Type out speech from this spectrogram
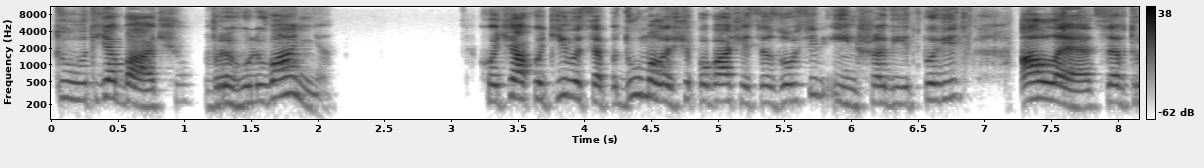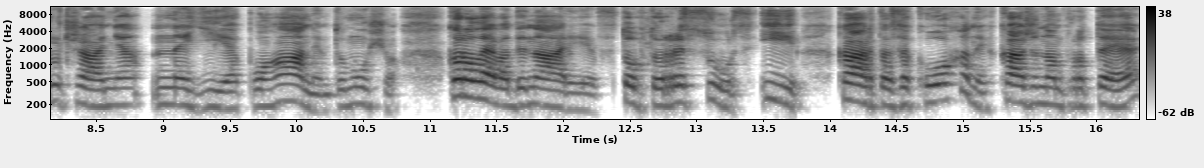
тут я бачу врегулювання. Хоча хотілося б, думала, що побачиться зовсім інша відповідь, але це втручання не є поганим, тому що королева динаріїв, тобто ресурс і карта закоханих, каже нам про те,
